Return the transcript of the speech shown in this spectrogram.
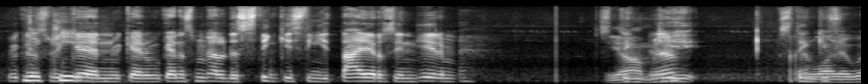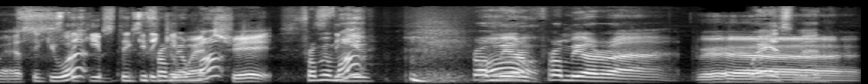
because we can we can we can smell the stinky stinky tires in here, man. Yeah, man. Stinky, stinky, Stinky, wet, stinky what? Stinky, from your wet mouth? shit. From your Stinky- mouth? From Oh. your from your uh, waist, man.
